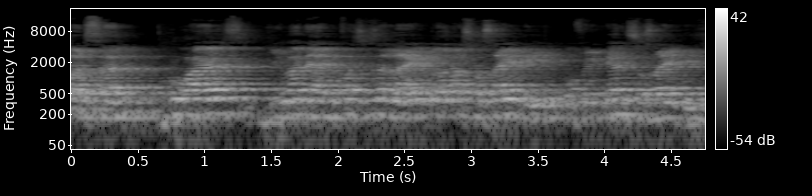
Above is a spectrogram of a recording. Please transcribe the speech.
person who has given emphasis a light on a society of indian society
